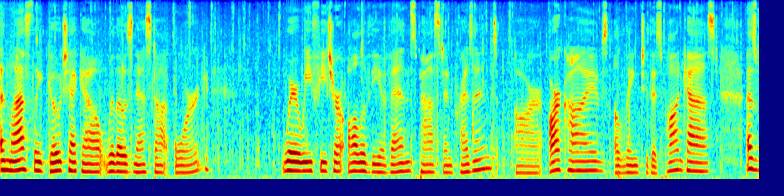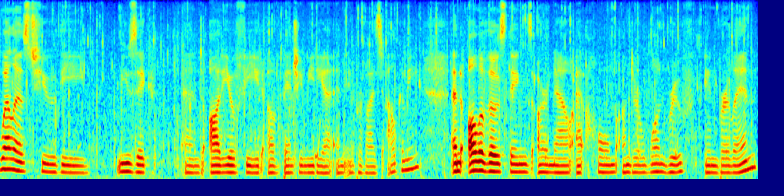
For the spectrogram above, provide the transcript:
And lastly, go check out willowsnest.org, where we feature all of the events, past and present, our archives, a link to this podcast, as well as to the music and audio feed of Banshee Media and Improvised Alchemy. And all of those things are now at home under one roof in Berlin.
